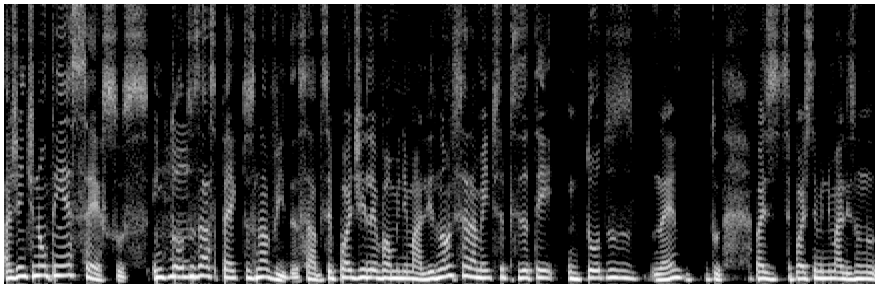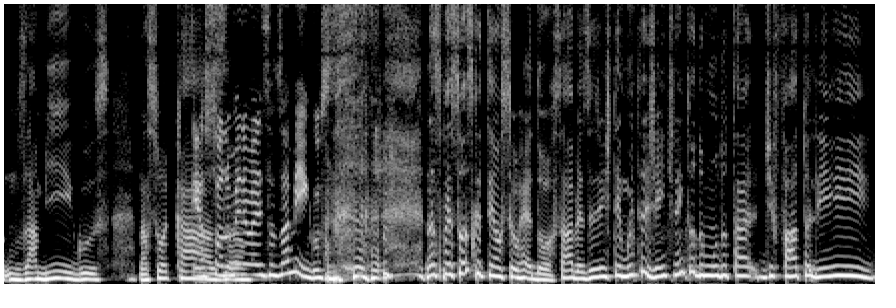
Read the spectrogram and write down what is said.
a gente não tem excessos em todos os aspectos na vida, sabe? Você pode levar o minimalismo, não necessariamente você precisa ter em todos, né? Mas você pode ter minimalismo no- nos amigos, na sua casa. Eu sou no minimalismo dos amigos. nas pessoas que tem ao seu redor, sabe? Às vezes a gente tem muita gente, nem todo mundo tá de fato ali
